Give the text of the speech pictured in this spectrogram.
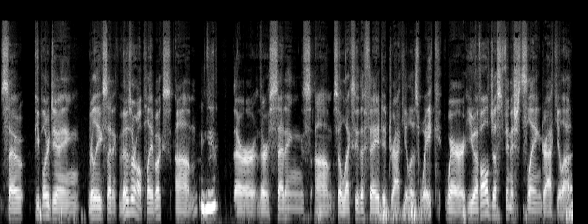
so people are doing really exciting those are all playbooks um, There are there are settings. Um, so Lexi the Fae did Dracula's Wake, where you have all just finished slaying Dracula,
